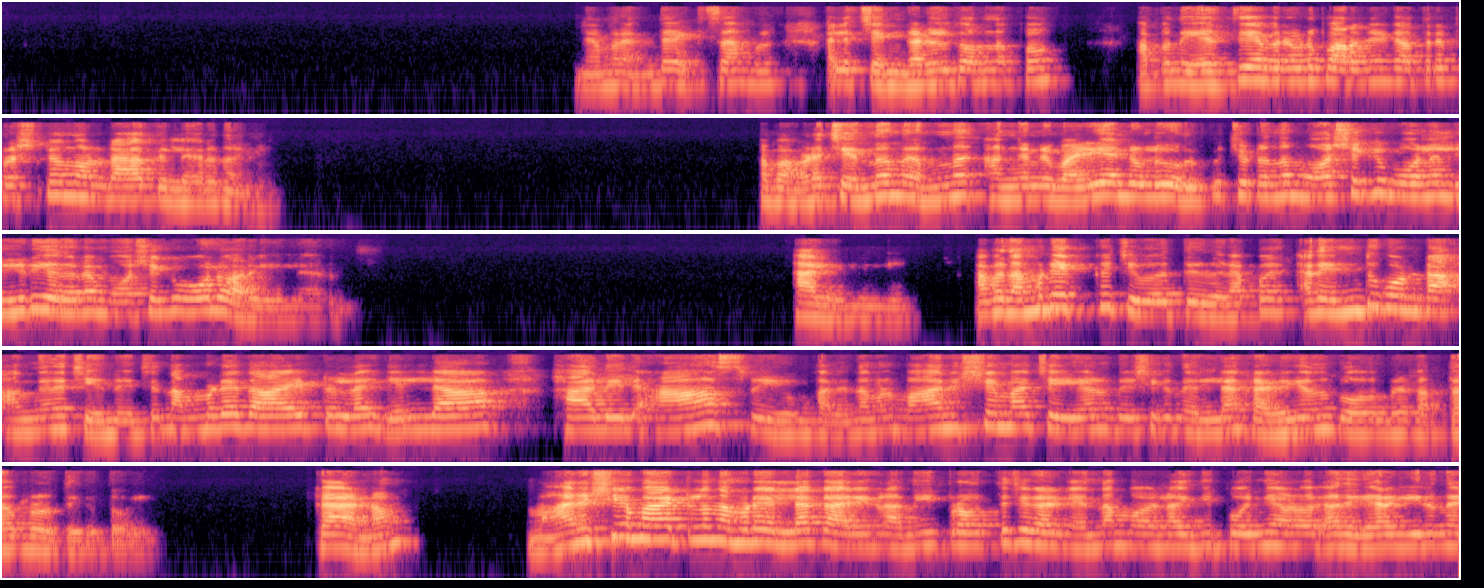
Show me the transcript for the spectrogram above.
നമ്മൾ എന്താ എക്സാമ്പിൾ അല്ല ചെങ്കടൽ തുറന്നപ്പം അപ്പൊ നേരത്തെ അവരോട് പറഞ്ഞെങ്കിൽ അത്ര പ്രശ്നമൊന്നും ഉണ്ടാകത്തില്ലായിരുന്നല്ലോ. അപ്പൊ അവിടെ ചെന്ന് നിന്ന് അങ്ങനെ വഴി എന്റെ ഉള്ളിൽ ഒളിപ്പിച്ചിട്ടൊന്ന് മോശയ്ക്ക് പോലും ലീഡ് ചെയ്തതിനെ മോശയ്ക്ക് പോലും അറിയില്ലായിരുന്നു. ഹല്ലേലൂയ അപ്പൊ നമ്മുടെയൊക്കെ ജീവിതത്തിൽ ഇത് അപ്പൊ അത് എന്തുകൊണ്ടാ അങ്ങനെ ചെയ്യുന്നത് വെച്ചാൽ നമ്മുടേതായിട്ടുള്ള എല്ലാ ഹാലയിൽ സ്ത്രീയും ഹല നമ്മൾ മാനുഷ്യമായി ചെയ്യാൻ ഉദ്ദേശിക്കുന്ന എല്ലാം കഴിയുന്ന തോന്നുമ്പോഴേ കർത്താവ് പ്രവർത്തിക്കത്തുള്ളൂ. കാരണം മാനുഷ്യമായിട്ടുള്ള നമ്മുടെ എല്ലാ കാര്യങ്ങളും നീ പ്രവർത്തിച്ചു കഴിഞ്ഞാൽ എന്നാ ഇനി ഇനി അത് ഇറങ്ങിയിരുന്ന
